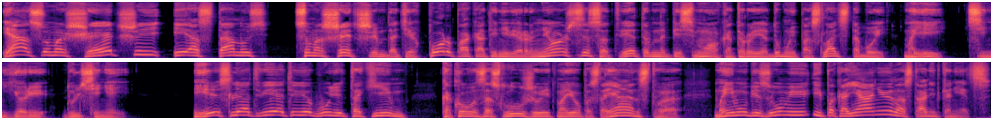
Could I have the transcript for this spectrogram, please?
Я сумасшедший и останусь сумасшедшим до тех пор, пока ты не вернешься с ответом на письмо, которое я думаю послать с тобой моей сеньоре Дульсиней. Если ответ ее будет таким, какого заслуживает мое постоянство, моему безумию и покаянию настанет конец.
